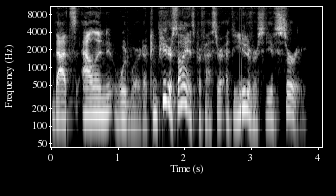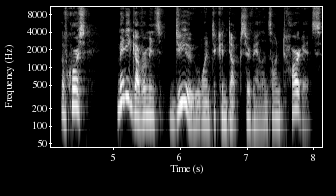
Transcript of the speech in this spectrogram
That's Alan Woodward, a computer science professor at the University of Surrey. Of course, many governments do want to conduct surveillance on targets,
